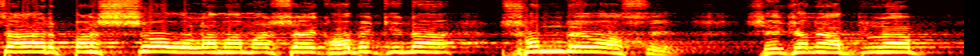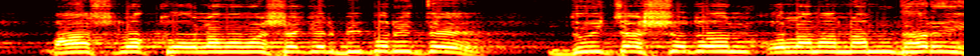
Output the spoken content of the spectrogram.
চার, পাঁচশো ওলামা মাসায়েক হবে কিনা সন্দেহ আছে। সেখানে আপনারা পাঁচ লক্ষ ওলামা মাসাকের বিপরীতে দুই চারশো জন ওলামা নামধারী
